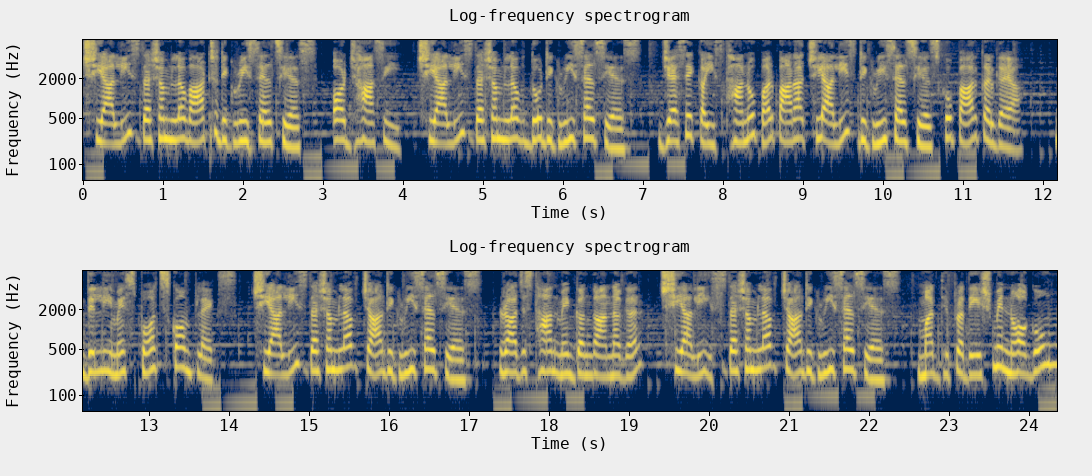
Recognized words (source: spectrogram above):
छियालीस दशमलव आठ डिग्री सेल्सियस और झांसी छियालीस दशमलव दो डिग्री सेल्सियस, जैसे कई स्थानों पर पारा छियालीस डिग्री सेल्सियस को पार कर गया। दिल्ली में स्पोर्ट्स कॉम्प्लेक्स छियालीस दशमलव चार डिग्री सेल्सियस। राजस्थान में गंगानगर, छियालीस दशमलव चार डिग्री सेल्सियस। मध्य प्रदेश में नौगोंग,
